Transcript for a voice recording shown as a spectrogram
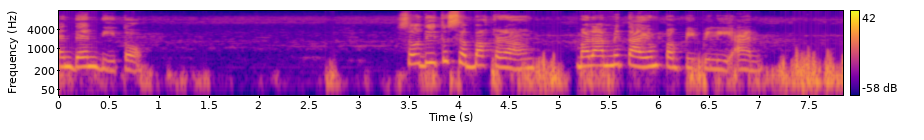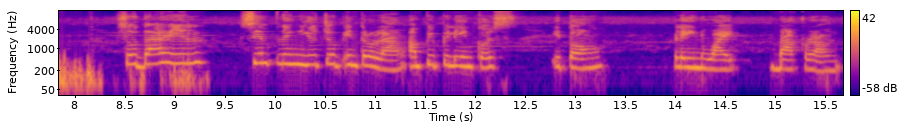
And then dito. So, dito sa background, marami tayong pagpipilian. So, dahil simpleng YouTube intro lang, ang pipiliin ko itong plain white background.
